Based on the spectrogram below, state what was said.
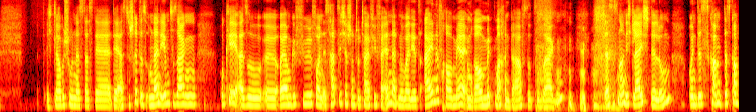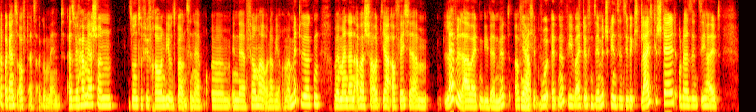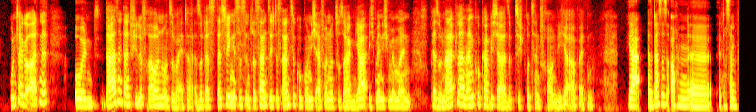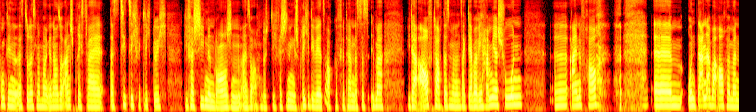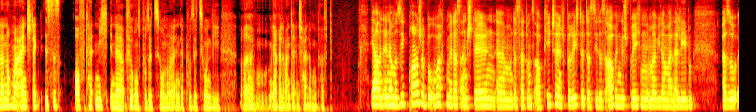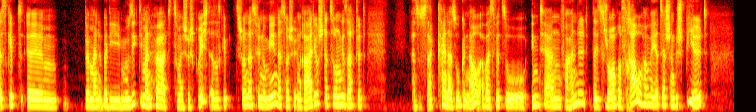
Ich glaube schon, dass das der, der erste Schritt ist, um dann eben zu sagen, okay, also äh, eurem Gefühl von, es hat sich ja schon total viel verändert, nur weil jetzt eine Frau mehr im Raum mitmachen darf, sozusagen. das ist noch nicht Gleichstellung. Und das kommt, das kommt aber ganz oft als Argument. Also wir haben ja schon so und so viele Frauen, die uns bei uns in der, ähm, in der Firma oder wie auch immer mitwirken. Und wenn man dann aber schaut, ja, auf welchem Level arbeiten die denn mit? Auf ja. welche, wo, äh, ne, wie weit dürfen sie mitspielen? Sind sie wirklich gleichgestellt oder sind sie halt untergeordnet? Und da sind dann viele Frauen und so weiter. Also das, deswegen ist es interessant, sich das anzugucken und nicht einfach nur zu sagen, ja, ich, wenn ich mir meinen Personalplan angucke, habe ich ja 70 Prozent Frauen, die hier arbeiten. Ja, also das ist auch ein äh, interessanter Punkt, dass du das nochmal genauso ansprichst, weil das zieht sich wirklich durch die verschiedenen Branchen, also auch durch die verschiedenen Gespräche, die wir jetzt auch geführt haben, dass das immer wieder auftaucht, dass man dann sagt, ja, aber wir haben ja schon äh, eine Frau. ähm, und dann aber auch, wenn man dann nochmal einsteckt, ist es oft halt nicht in der Führungsposition oder in der Position, die ähm, ja, relevante Entscheidungen trifft. Ja, und in der Musikbranche beobachten wir das an Stellen, ähm, und das hat uns auch Keychange berichtet, dass sie das auch in Gesprächen immer wieder mal erleben. Also es gibt, ähm, wenn man über die Musik, die man hört, zum Beispiel spricht. Also es gibt schon das Phänomen, dass zum Beispiel in Radiostationen gesagt wird, also es sagt keiner so genau, aber es wird so intern verhandelt. Das Genre Frau haben wir jetzt ja schon gespielt.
